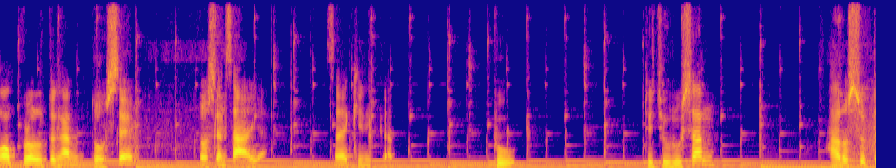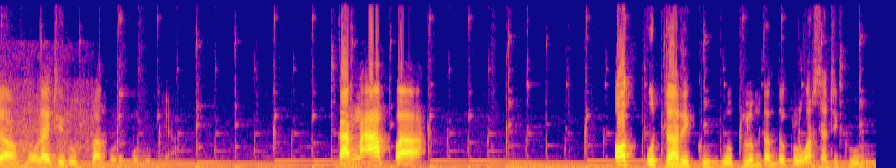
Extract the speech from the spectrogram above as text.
ngobrol dengan dosen dosen saya. Saya gini kan bu di jurusan harus sudah mulai dirubah kurikulumnya. Karena apa? Output dari guru belum tentu keluar jadi guru.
